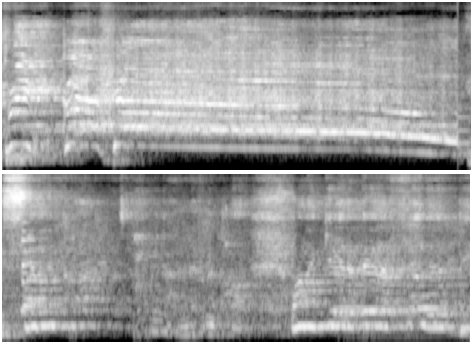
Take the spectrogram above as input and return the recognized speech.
three, go! Wanna get a better feeling.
